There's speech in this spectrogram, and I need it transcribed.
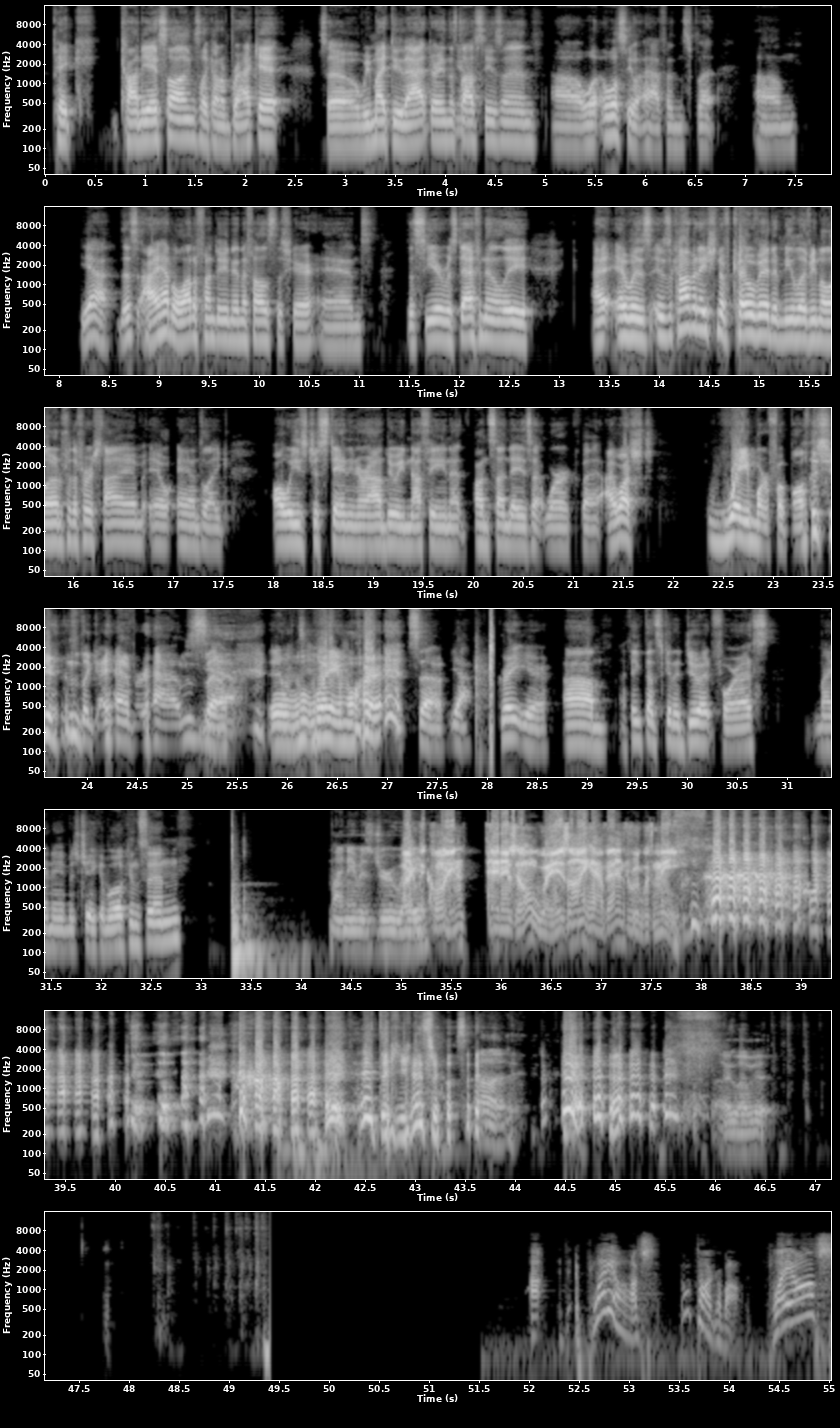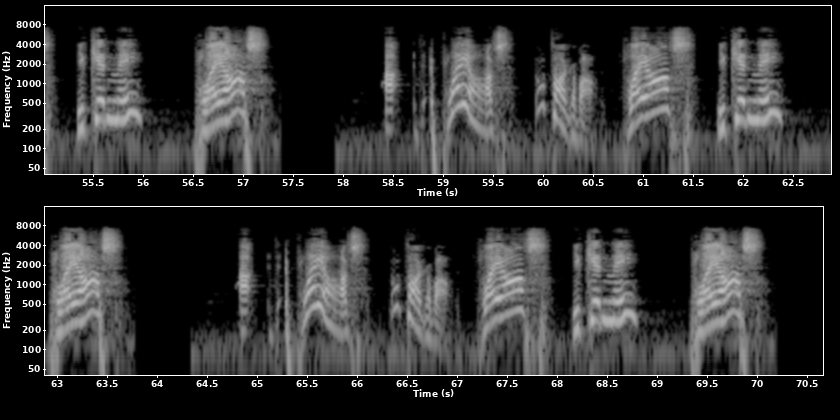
pick Kanye songs like on a bracket. So we might do that during this Yeah. off season. Uh, we'll, we'll see what happens, but um, yeah, this I had a lot of fun doing NFLs this year, and this year was definitely. I, it was it was a combination of COVID and me living alone for the first time, a- and like always just standing around doing nothing at, on Sundays at work. But I watched way more football this year than like I ever have. So yeah. way more. So yeah, great year. Um, I think that's gonna do it for us. My name is Jacob Wilkinson. My name is Drew I'm the coin, and as always, I have Andrew with me. Thank you guys for listening. Uh, I love it. Uh, playoffs? Don't talk about it. Playoffs? You kidding me? Playoffs? Uh, playoffs? Don't talk about it. Playoffs? You kidding me? Playoffs? Uh, playoffs? Don't talk about it. Playoffs? You kidding me? Playoffs?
